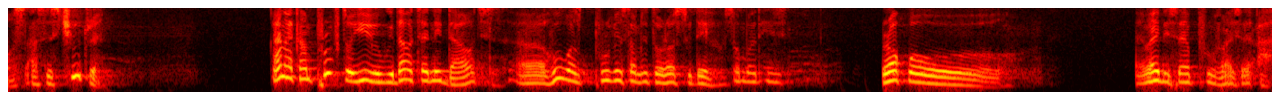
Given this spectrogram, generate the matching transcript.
us as His children. And I can prove to you without any doubt uh, who was proving something to us today. Somebody, Rocco. And when he said prove, I said, ah,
